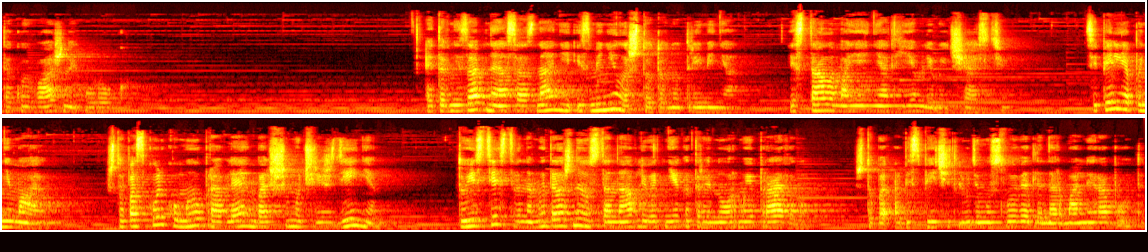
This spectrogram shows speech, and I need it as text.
такой важный урок. Это внезапное осознание изменило что-то внутри меня и стало моей неотъемлемой частью. Теперь я понимаю, что поскольку мы управляем большим учреждением, то, естественно, мы должны устанавливать некоторые нормы и правила, чтобы обеспечить людям условия для нормальной работы.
